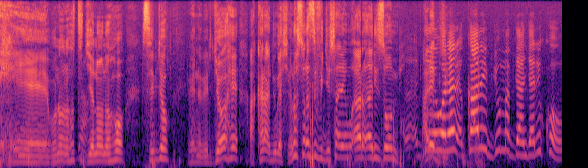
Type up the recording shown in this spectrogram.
Eh, bo noneho tugiye noneho sibyo? Ibintu biryohe akaradiyo ugashyira. Nose urazivugisha ari, zombi. Kari ibyuma byanjye ariko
